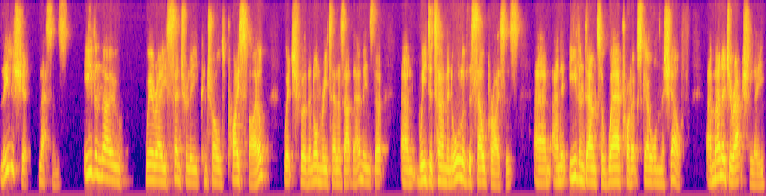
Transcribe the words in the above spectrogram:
leadership lessons. Even though we're a centrally controlled price file, which for the non-retailers out there means that um, we determine all of the sell prices um, and it, even down to where products go on the shelf. A manager actually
